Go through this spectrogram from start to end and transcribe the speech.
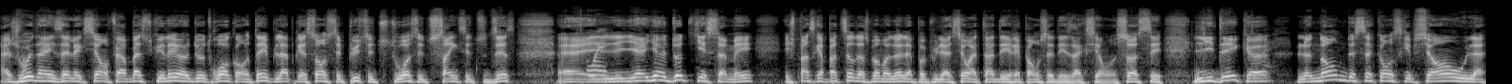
à jouer dans les élections, faire basculer un, deux, trois comtés, puis là, après ça, on sait plus c'est tu trois, c'est tu cinq, c'est tu dix. Euh, il y, a un doute qui est semé, et je pense qu'à partir de ce moment-là, la population attend des réponses et des actions. Ça, c'est l'idée que le nombre de circonscriptions ou la,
